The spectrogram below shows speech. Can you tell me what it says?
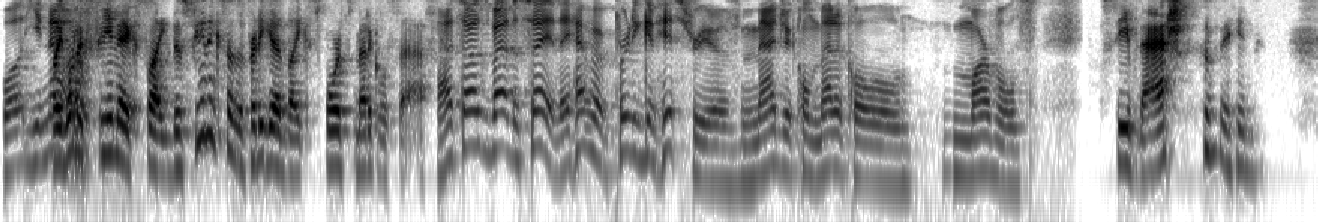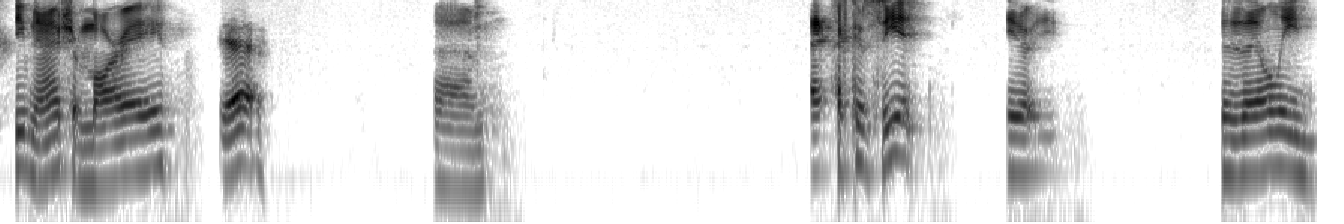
well, you know, Like what if Phoenix like because Phoenix has a pretty good like sports medical staff. That's what I was about to say. They have a pretty good history of magical medical marvels. Steve Nash. I mean, Steve Nash, Amare. yeah. Um, I, I could see it. You know, the only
